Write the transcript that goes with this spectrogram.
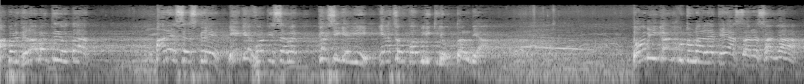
आपण गृहमंत्री होतात. आर एस एसकडे ए के फॉर्टी सेव्हन कशी गेली याच पब्लिकली उत्तर द्या. टॉमी गन कुठून आले ते असताना सांगा.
